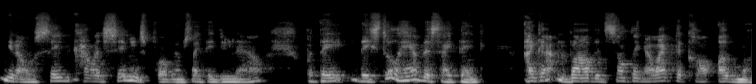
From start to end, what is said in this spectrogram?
you know, save college savings programs like they do now, but they they still have this, I think. I got involved in something I like to call UGMA,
